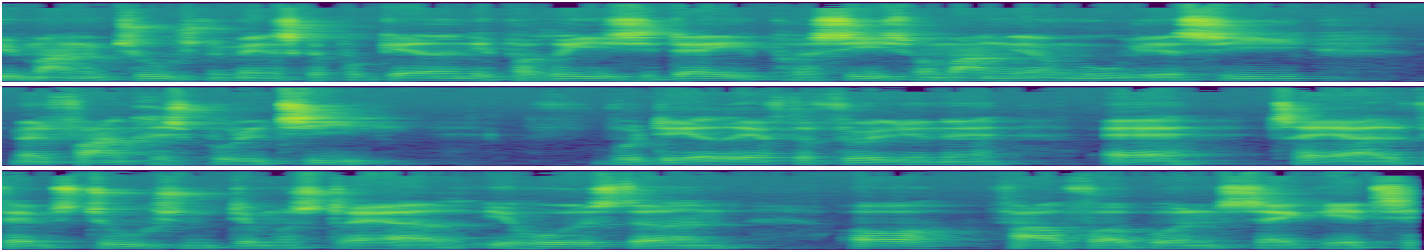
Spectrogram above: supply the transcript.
Vi er mange tusinde mennesker på gaden i Paris i dag, præcis hvor mange er umuligt at sige, men Frankrigs politi vurderet efterfølgende af 93.000 demonstreret i hovedstaden, og fagforbundet SAGT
